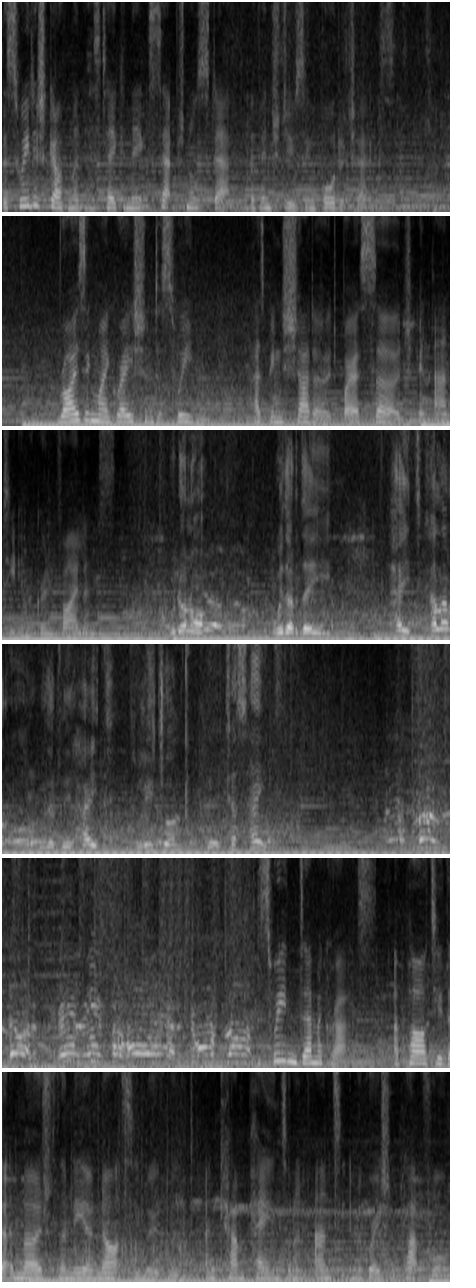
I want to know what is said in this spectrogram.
the Swedish government has taken the exceptional step of introducing border checks. Rising migration to Sweden has been shadowed by a surge in anti immigrant violence. We don't know whether they hate color or whether they hate religion, they just hate. The Sweden Democrats, a party that emerged from the neo Nazi movement and campaigns on an anti immigration platform,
